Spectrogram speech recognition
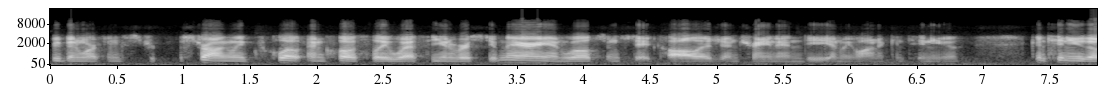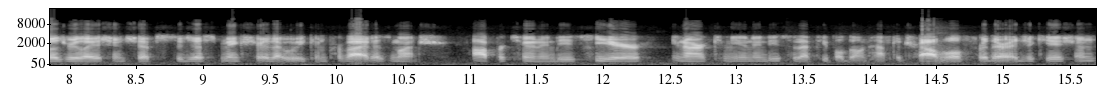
We've been working st- strongly clo- and closely with the University of Mary and Williston State College and Train ND, and we want to continue continue those relationships to just make sure that we can provide as much opportunities here in our community so that people don't have to travel for their education.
